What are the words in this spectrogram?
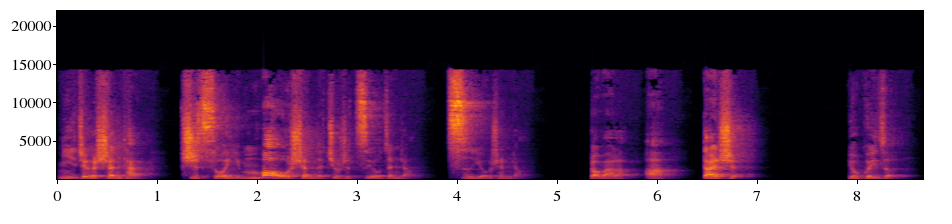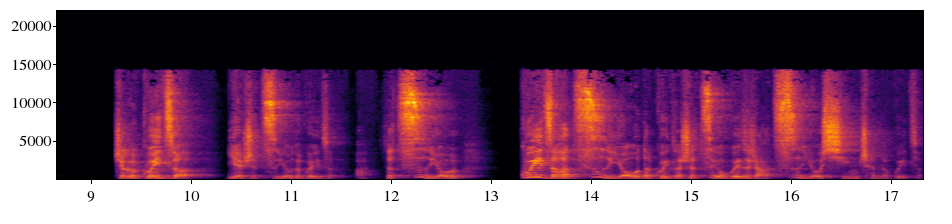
你这个生态之所以茂盛的，就是自由增长、自由生长。说白了啊，但是有规则，这个规则。也是自由的规则啊！这自由规则和自由的规则是自由规则上？自由形成的规则，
